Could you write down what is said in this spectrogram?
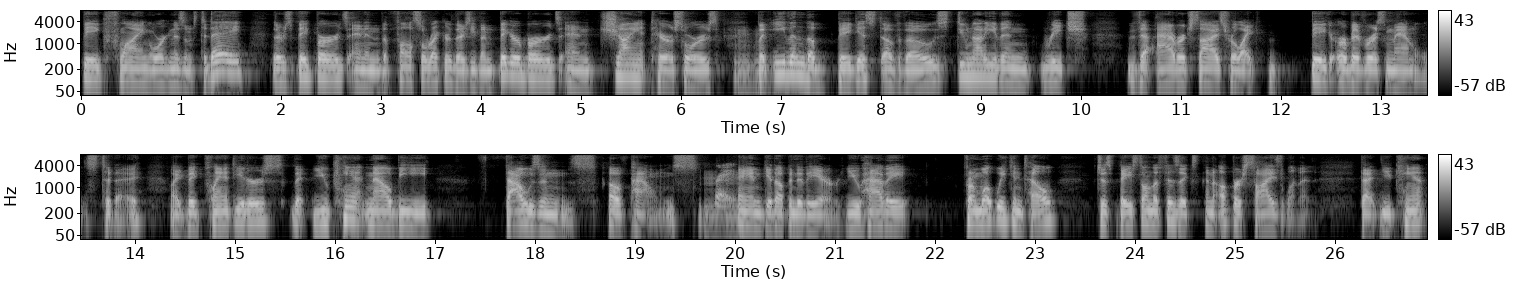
big flying organisms today. There's big birds, and in the fossil record, there's even bigger birds and giant pterosaurs. Mm-hmm. But even the biggest of those do not even reach the average size for like big herbivorous mammals today, like big plant eaters that you can't now be thousands of pounds mm-hmm. Right. and get up into the air. You have a, from what we can tell, just based on the physics, an upper size limit that you can't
